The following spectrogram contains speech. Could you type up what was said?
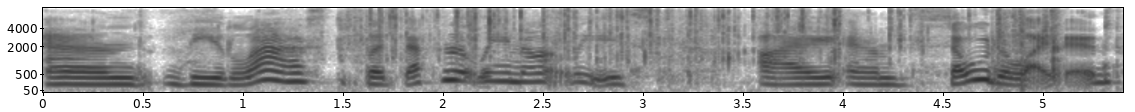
and the last but definitely not least, I am so delighted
